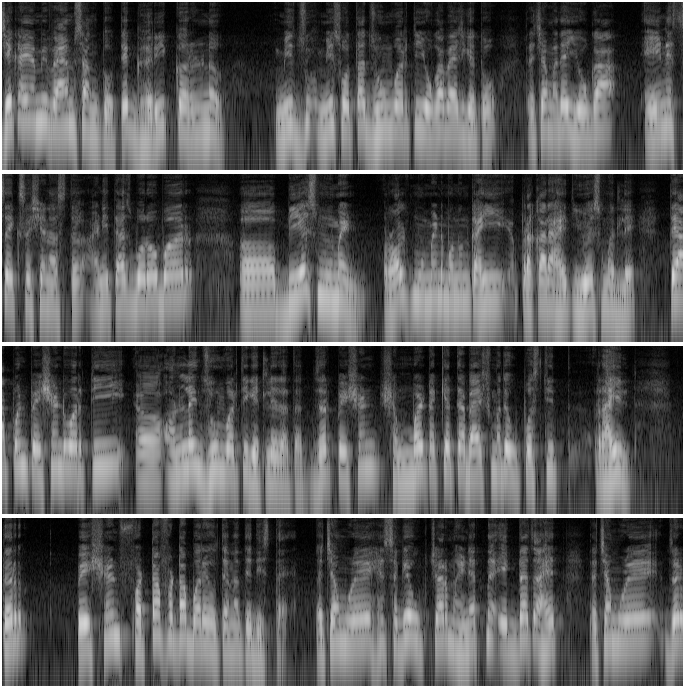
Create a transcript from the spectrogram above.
जे काही आम्ही व्यायाम सांगतो ते घरी करणं. मी झू मी स्वतः झूमवरती योगा बॅच घेतो. त्याच्यामध्ये योगा ए एन एसचं एक सेशन असतं. आणि त्याचबरोबर B S movement Rolf movement म्हणून काही प्रकार आहेत यू एसमधले ते आपण पेशंटवरती ऑनलाईन झूमवरती घेतले जातात. जर पेशंट शंभर टक्के त्या बॅचमध्ये उपस्थित राहील तर पेशंट फटाफटा बरे होताना ते दिसत आहे त्याच्यामुळे हे सगळे उपचार महिन्यातनं एकदाच आहेत. त्याच्यामुळे जर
